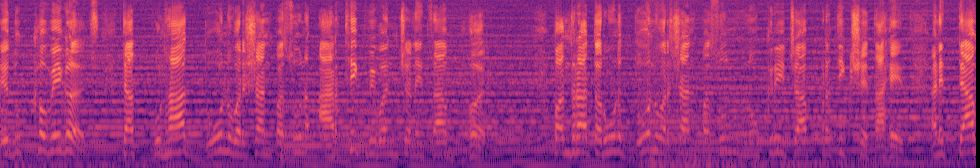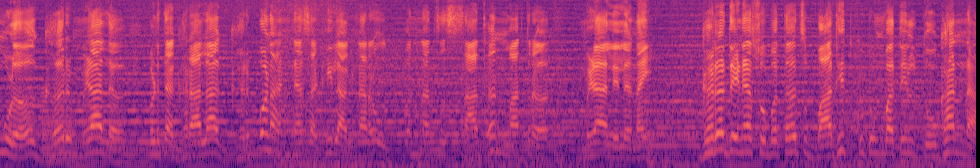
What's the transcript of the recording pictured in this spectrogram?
ते दुःख वेगळंच. त्यात पुन्हा दोन वर्षांपासून आर्थिक विवंचनेचा भर. पंधरा तरुण दोन वर्षांपासून नोकरीच्या प्रतीक्षेत आहेत. आणि त्यामुळं घर मिळालं पण त्या घराला घरपण आणण्यासाठी लागणारं उत्पन्नाचं साधन मात्र मिळालेलं नाही. घरं देण्यासोबतच बाधित कुटुंबातील दोघांना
